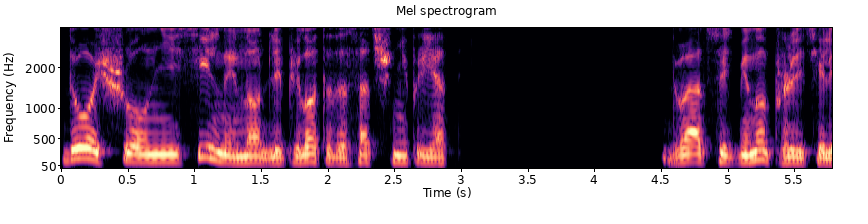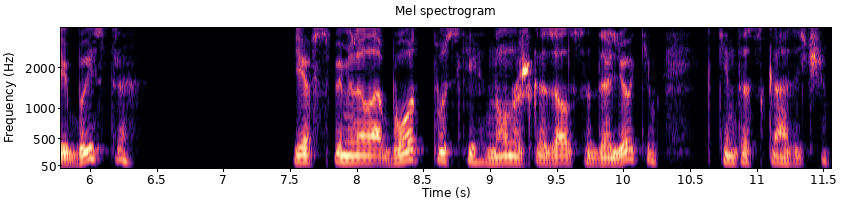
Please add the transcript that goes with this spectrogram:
Дождь шел не сильный, но для пилота достаточно неприятный. Двадцать минут пролетели быстро. Я вспоминал об отпуске, но он уж казался далеким, каким-то сказочным.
